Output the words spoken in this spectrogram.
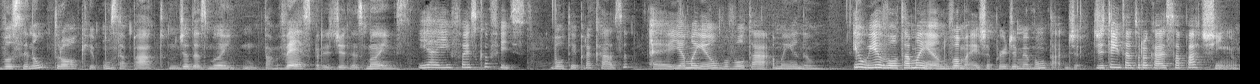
Você não troque um sapato no dia das mães, na véspera de dia das mães. E aí foi isso que eu fiz. Voltei para casa. É, e amanhã eu vou voltar. Amanhã não. Eu ia voltar amanhã, não vou mais, já perdi a minha vontade. De tentar trocar esse sapatinho.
